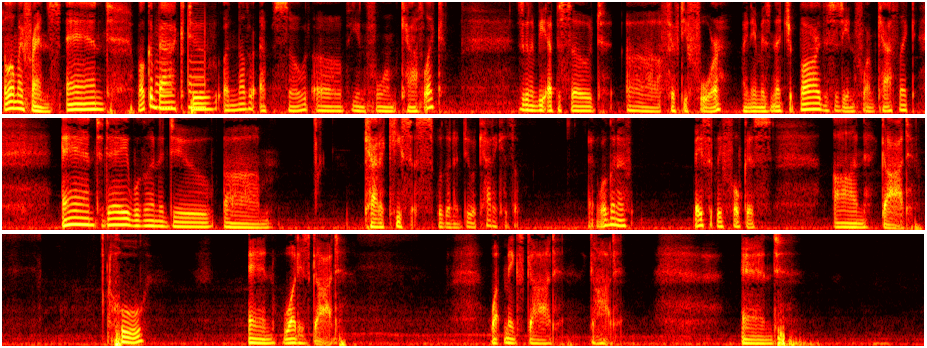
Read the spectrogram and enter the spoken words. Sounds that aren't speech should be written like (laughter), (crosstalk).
Hello, my friends, and welcome back to another episode of The Informed Catholic. This is going to be episode uh, 54. My name is Ned Jabbar. This is The Informed Catholic. And today we're going to do um, catechesis. We're going to do a catechism. And we're going to basically focus on God. Who and what is God? What makes God God? And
